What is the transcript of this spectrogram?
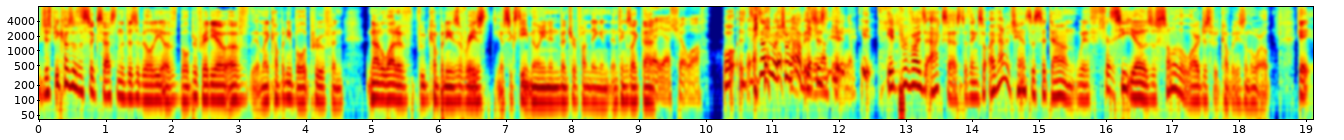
just because of the success and the visibility of Bulletproof Radio, of my company Bulletproof, and not a lot of food companies have raised you know 68 million in venture funding and, and things like that. Yeah, yeah, show off. Well, it's not about showing No. It's just kidding, it. It, it provides access to things. So I've had a chance to sit down with Sure. CEOs of some of the largest food companies in the world. Okay,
